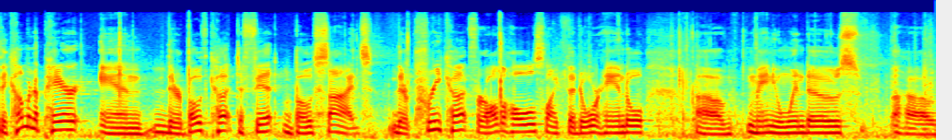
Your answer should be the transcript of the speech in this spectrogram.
They come in a pair and they're both cut to fit both sides. They're pre-cut for all the holes like the door handle, uh, manual windows, uh,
